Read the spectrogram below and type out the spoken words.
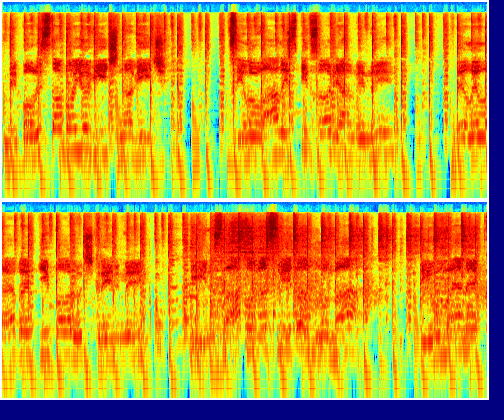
ми були з тобою віч на віч, цілувались під зорями ми, били лебеді поруч крильми, світом луна, і у мене кохання.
